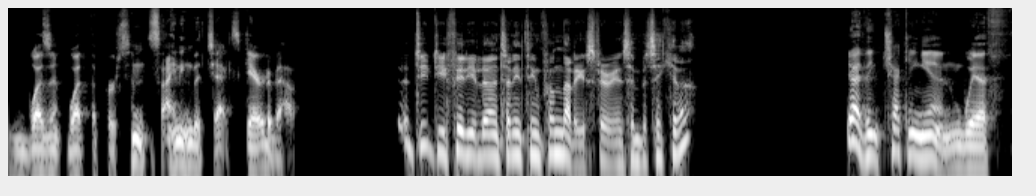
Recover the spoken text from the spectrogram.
wasn't what the person signing the checks cared about. Uh, do, do you feel you learned anything from that experience in particular? Yeah, I think checking in with,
